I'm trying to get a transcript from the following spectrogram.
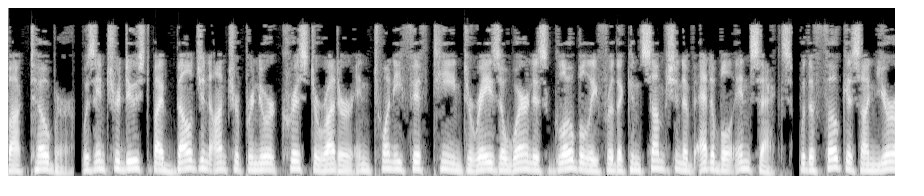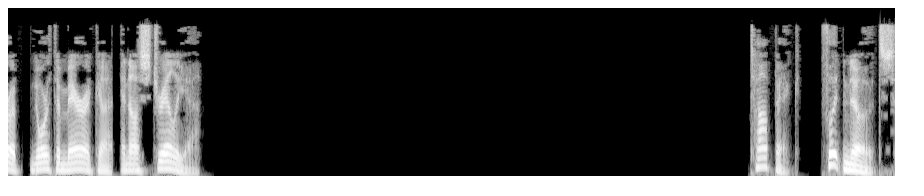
October, was introduced by Belgian entrepreneur Chris Derudder in 2015 to raise awareness globally for the consumption of edible insects, with a focus on Europe, North America, and Australia. Footnotes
